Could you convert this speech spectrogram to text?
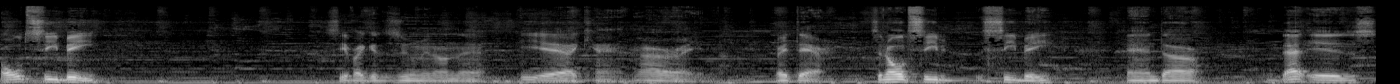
old CB. See if I can zoom in on that. Yeah, I can. All right, right there. It's an old CB CB, and uh, that is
